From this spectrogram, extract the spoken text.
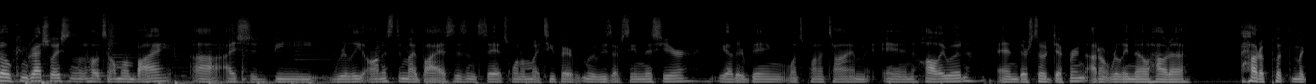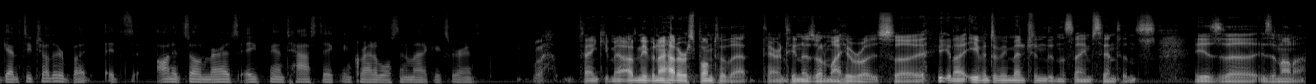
So, congratulations on Hotel Mumbai. Uh, I should be really honest in my biases and say it's one of my two favorite movies I've seen this year. The other being Once Upon a Time in Hollywood, and they're so different. I don't really know how to how to put them against each other, but it's on its own merits a fantastic, incredible cinematic experience. Well, thank you, man. I don't even know how to respond to that. Tarantino's one of my heroes, so you know, even to be mentioned in the same sentence is uh, is an honor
